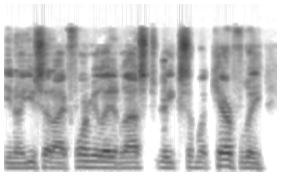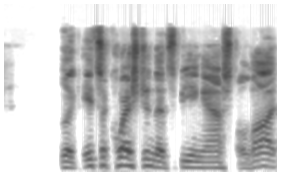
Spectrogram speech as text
you know, you said I formulated last week somewhat carefully. Like it's a question that's being asked a lot.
